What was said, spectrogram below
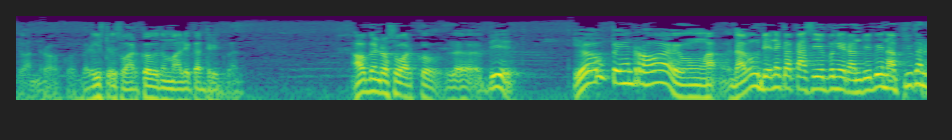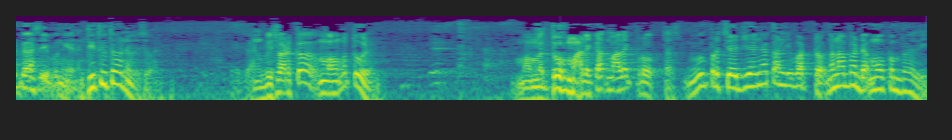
liwat neraka. Bari wis swarga ketemu malaikat Ridwan. Aku ben roh swarga. Lah piye? Ya pengen roh ae. Tapi ndekne kekasih pangeran, piye nabi kan kekasih pangeran. Ditudono wis swarga. Kan wis mau metu. Mau metu malaikat malaikat protes. Lu perjanjiannya kan liwat dok. Kenapa tidak mau kembali?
